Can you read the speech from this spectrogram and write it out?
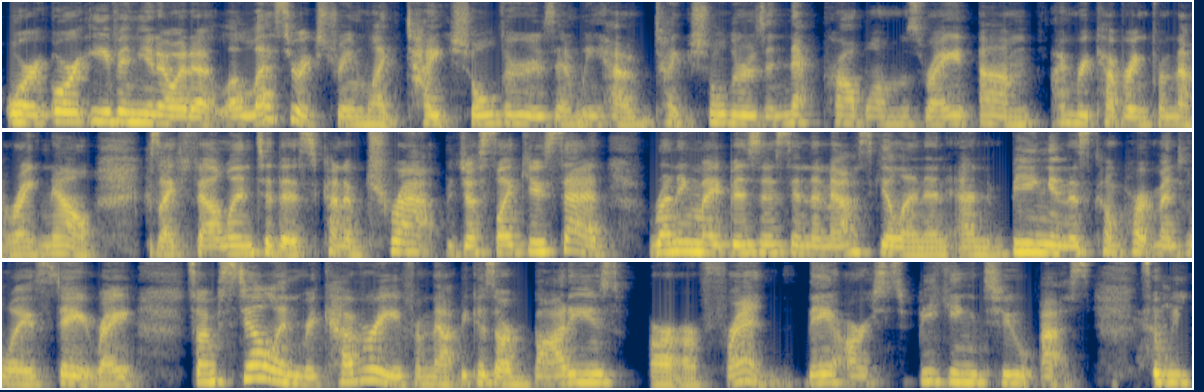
or, or even, you know, at a, a lesser extreme, like tight shoulders, and we have tight shoulders and neck problems, right? Um, I'm recovering from that right now because I fell into this kind of trap, just like you said, running my business in the masculine and, and being in this compartmentalized state, right? So I'm still in recovery from that because our bodies are our friend. They are speaking to us. So we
